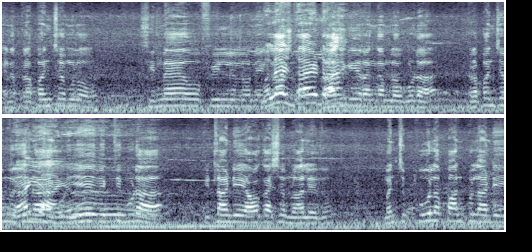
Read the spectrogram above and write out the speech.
ఆయన ప్రపంచంలో సినిమా ఫీల్డ్లోనే? రాజకీయ రంగంలో కూడా ప్రపంచంలో ఏ వ్యక్తి కూడా ఇట్లాంటి అవకాశం రాలేదు. మంచి పూల పాన్పు లాంటి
